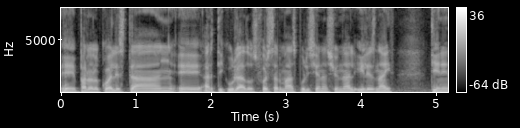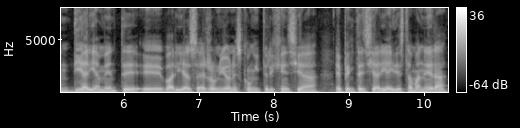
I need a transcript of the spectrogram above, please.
eh, para lo cual están articulados Fuerzas Armadas, Policía Nacional y el SNAID. Tienen diariamente varias reuniones con inteligencia penitenciaria y de esta manera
